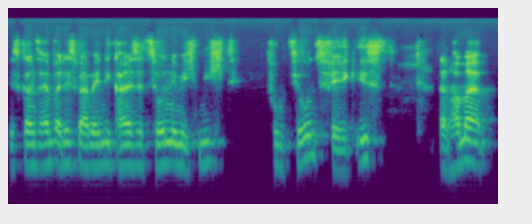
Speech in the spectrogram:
Ist ganz einfach das, weil wenn die Kanalisation nämlich nicht funktionsfähig ist, dann haben wir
